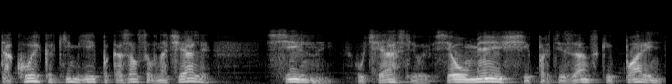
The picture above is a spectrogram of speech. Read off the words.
Такой, каким ей показался вначале — сильный, участливый, всеумеющий партизанский парень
